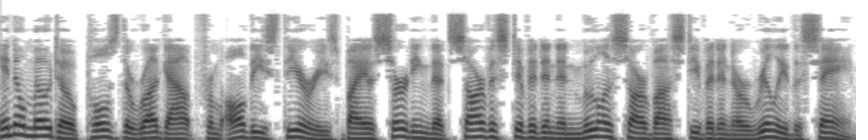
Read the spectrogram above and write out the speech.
Enomoto pulls the rug out from all these theories by asserting that Sarvastivadin and Mulasarvastivadin are really the same.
